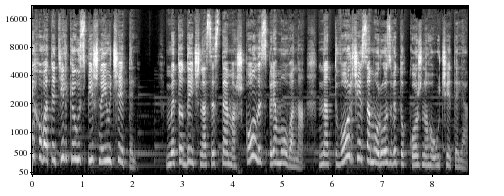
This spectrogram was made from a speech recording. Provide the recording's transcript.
виховати тільки успішний учитель. Методична система школи спрямована на творчий саморозвиток кожного учителя,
